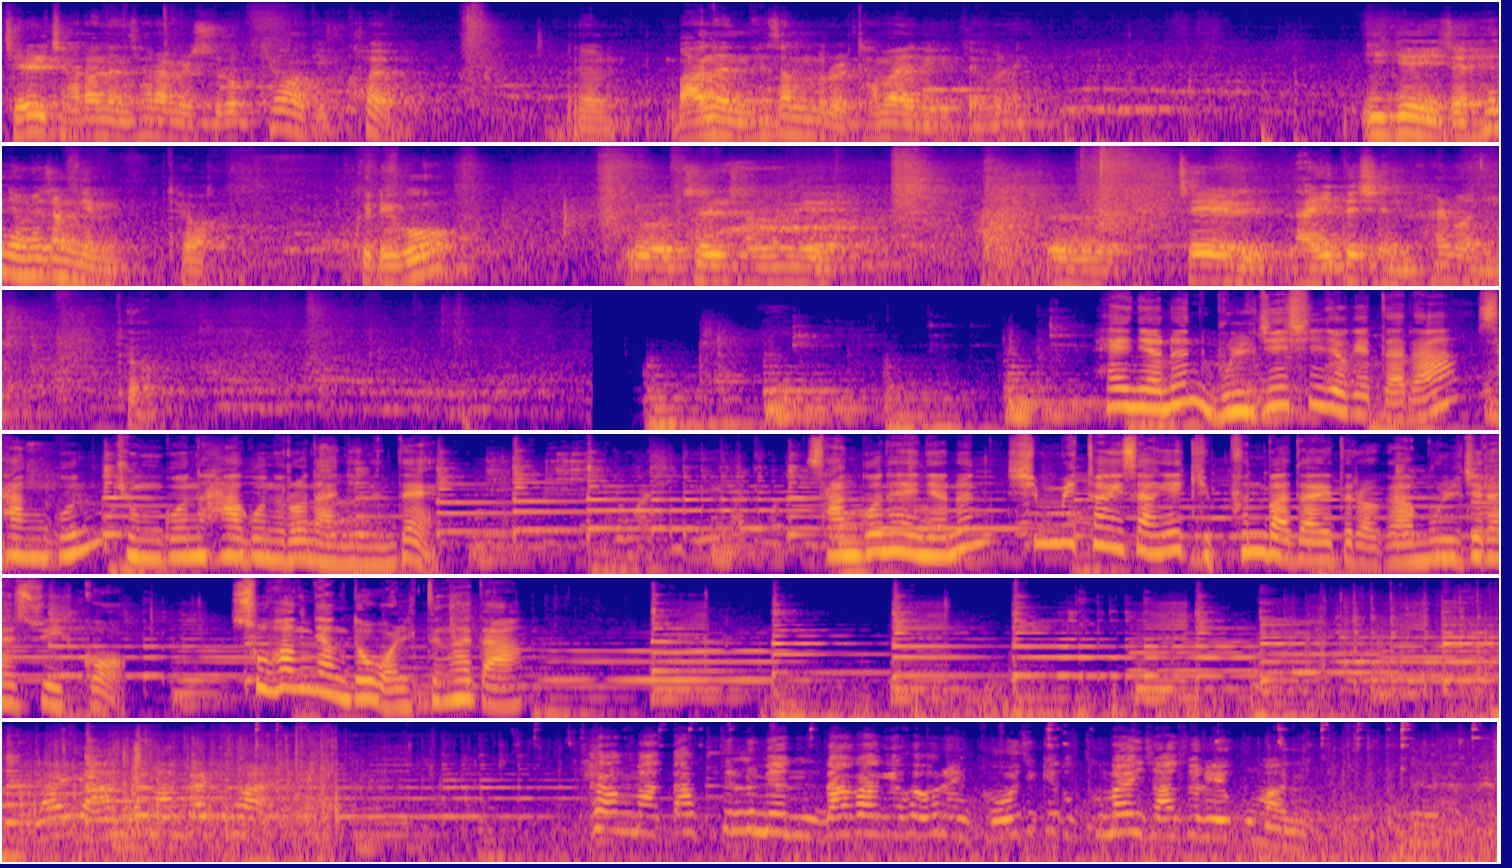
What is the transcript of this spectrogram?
제일 잘하는 사람일수록 태화기 커요. 왜냐면 많은 해산물을 담아야 되기 때문에 이게 이제 해녀 회장님 태화 그리고 요 제일 작은 게 그 제일 나이 드신 할머니 태화. 해녀는 물질 실력에 따라 상군, 중군, 하군으로 나뉘는데 상군 해녀는 10m 이상의 깊은 바다에 들어가 물질할 수 있고 수확량도 월등하다. 태양만 딱 들르면 나가게 허는 거짓게도 그만이 잔소리 했구만.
